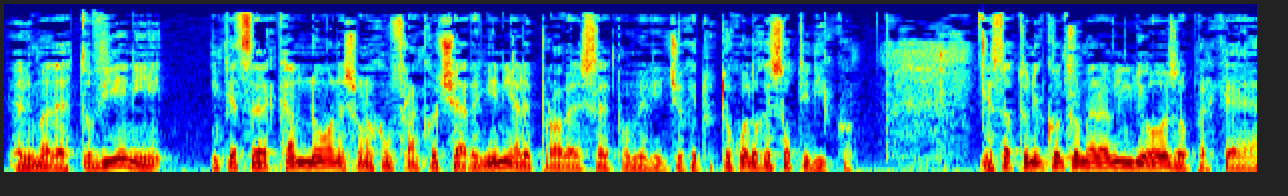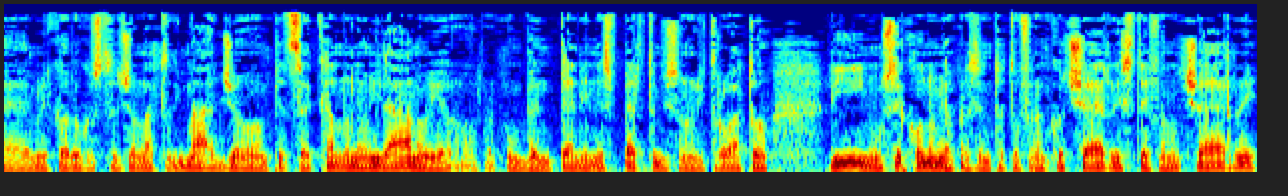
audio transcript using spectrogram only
e lui mi ha detto vieni in piazza del Cannone, sono con Franco Cerri, vieni alle prove alle 6 del pomeriggio, che tutto quello che so ti dico. È stato un incontro meraviglioso perché mi ricordo questa giornata di maggio in Piazza del Cannone a Milano, io ero proprio un ventenne inesperto mi sono ritrovato lì, in un secondo mi ha presentato Franco Cerri, Stefano Cerri,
